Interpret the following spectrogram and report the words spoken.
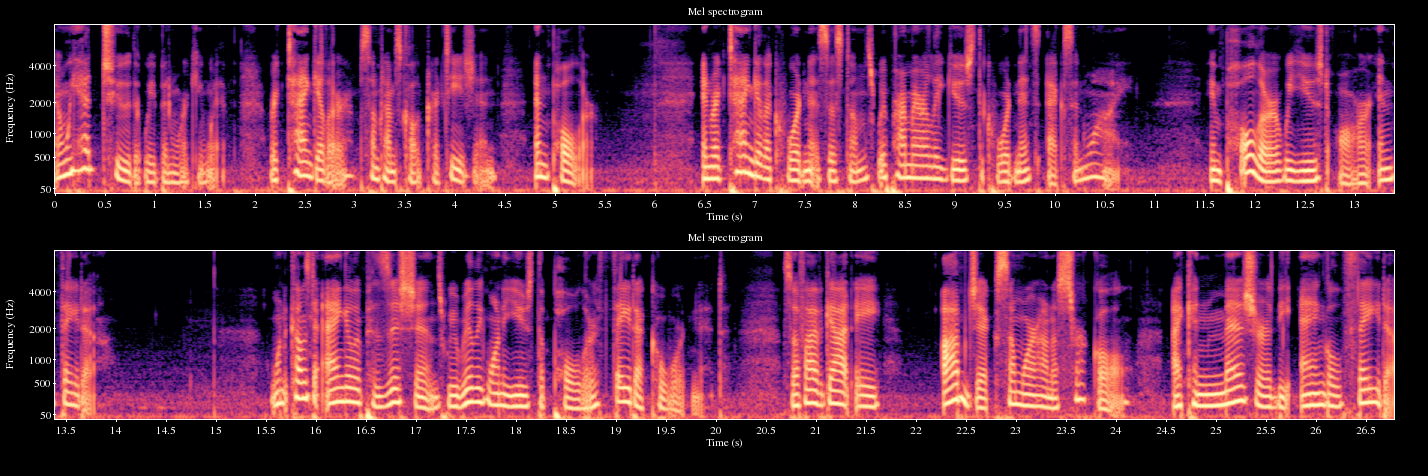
and we had two that we've been working with rectangular, sometimes called Cartesian, and polar. In rectangular coordinate systems, we primarily used the coordinates x and y. In polar, we used r and theta. When it comes to angular positions, we really want to use the polar theta coordinate. So if I've got a object somewhere on a circle, I can measure the angle theta,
